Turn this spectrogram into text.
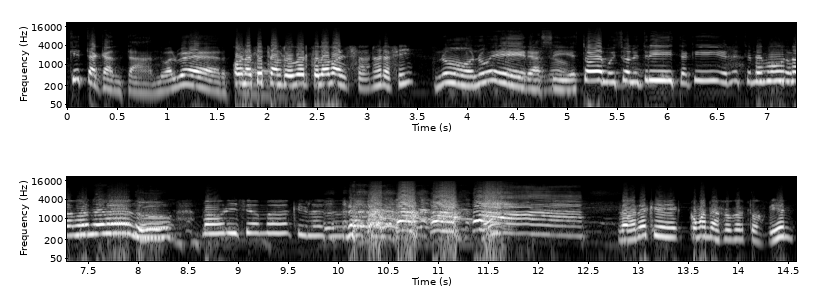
¿Qué está cantando, Alberto? hola, ¿qué tal Roberto La Balsa? ¿No era así? No, no era así. Estoy muy solo y triste aquí en este De mundo abandonado, Mauricio Macri, la. La verdad que, ¿cómo andas Roberto? ¿Bien?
